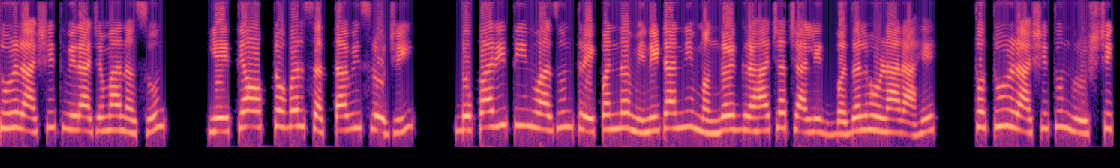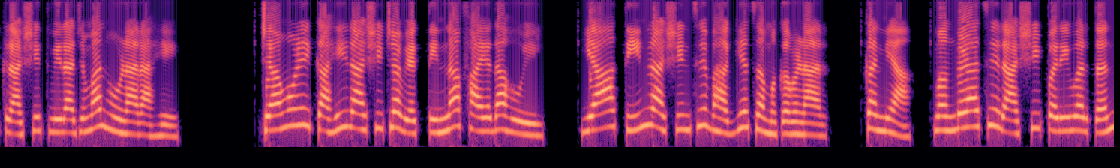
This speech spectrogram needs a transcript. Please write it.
तूळ राशीत विराजमान असून येत्या ऑक्टोबर सत्तावीस रोजी दुपारी तीन वाजून त्रेपन्न मिनिटांनी मंगळ ग्रहाच्या चालीत बदल होणार आहे तो तूळ राशीतून वृश्चिक राशीत विराजमान होणार आहे. ज्यामुळे काही राशीच्या व्यक्तींना फायदा होईल. या तीन राशींचे भाग्य चमकवणार. कन्या मंगळाचे राशी परिवर्तन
